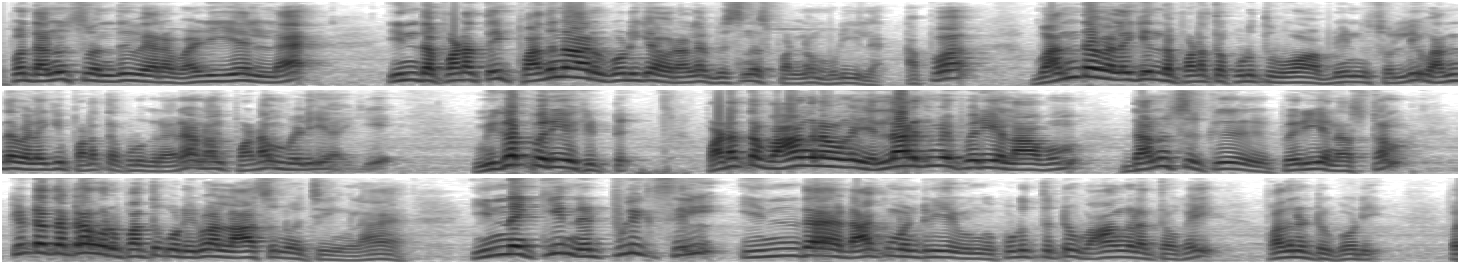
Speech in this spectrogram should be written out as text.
இப்போ தனுஷ் வந்து வேறு வழியே இல்லை. இந்த படத்தை பதினாறு கோடிக்கு அவரால் பிஸ்னஸ் பண்ண முடியல. அப்போ வந்த விலைக்கு இந்த படத்தை கொடுத்துருவோம் அப்படின்னு சொல்லி வந்த விலைக்கு படத்தை கொடுக்குறாரு. ஆனால் படம் வெளியாகி மிகப்பெரிய ஹிட்டு படத்தை வாங்கினவங்க எல்லாருக்குமே பெரிய லாபம் தனுஷுக்கு பெரிய நஷ்டம். கிட்டத்தட்ட ஒரு பத்து கோடி ரூபா லாஸ்ன்னு வச்சிங்களேன் இன்றைக்கி நெட்ஃப்ளிக்ஸில் இந்த டாக்குமெண்ட்ரியை இவங்க கொடுத்துட்டு வாங்கின தொகை பதினெட்டு கோடி. இப்போ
